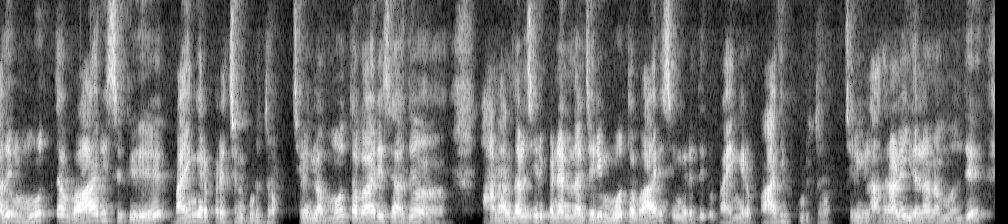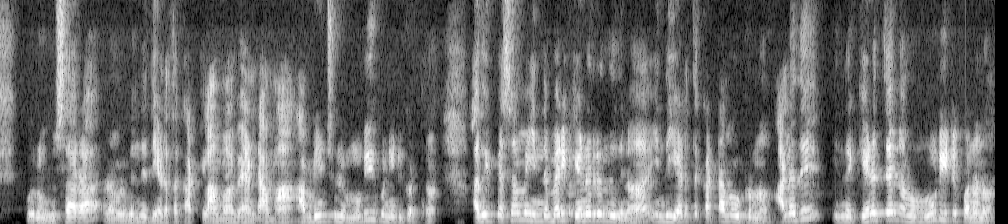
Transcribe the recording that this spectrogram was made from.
அது மூத்த வாரிசுக்கு பயங்கர பிரச்சனை கொடுத்துரும். சரிங்களா? மூத்த வாரிசு அதுவும் ஆனா இருந்தாலும் சரி பெண்ணா இருந்தாலும் சரி மூத்த வாரிசுங்கிறதுக்கு பயங்கர பாதிப்பு கொடுத்துரும். சரிங்களா? அதனால இதெல்லாம் நம்ம வந்து ஒரு உஷாரா நம்மளுக்கு வந்து இந்த இடத்த கட்டலாமா வேண்டாமா அப்படின்னு சொல்லி முடிவு பண்ணிட்டு கட்டணும். அதுக்கு பேசாம இந்த மாதிரி கிணறு இருந்ததுன்னா இந்த இடத்த கட்டாம விட்டுறணும். அல்லது இந்த கிணத்தை நம்ம மூடிட்டு பண்ணணும்.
